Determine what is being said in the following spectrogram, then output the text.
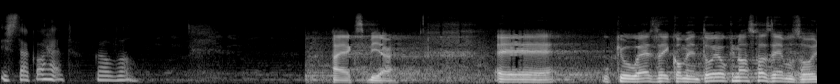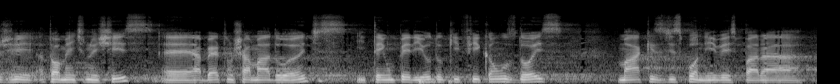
está correto, Galvão. A XBR. É, o que o Wesley comentou é o que nós fazemos hoje, atualmente no X. É aberto um chamado antes e tem um período que ficam os dois Macs disponíveis para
